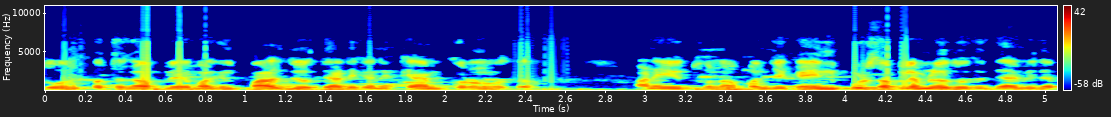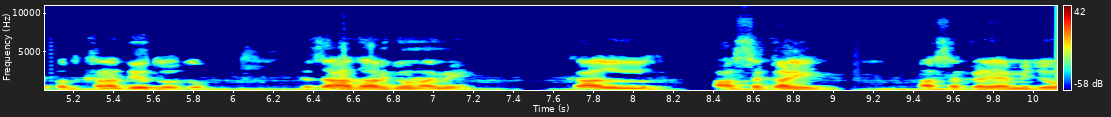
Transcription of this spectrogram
दोन पथक आपले मागील पाच दिवस त्या ठिकाणी कॅम्प करून होतं. आणि इथून आपण जे काही इनपुट्स आपल्या मिळत होते ते आम्ही त्या पथकांना देत होतो. त्याचा आधार घेऊन आम्ही काल आज सकाळी आज सकाळी आम्ही जो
